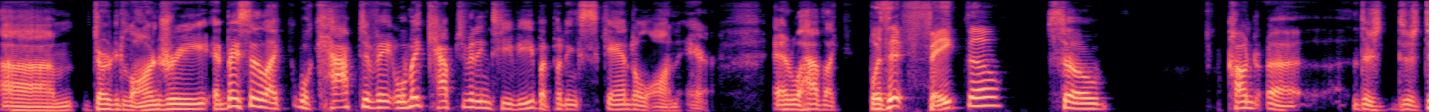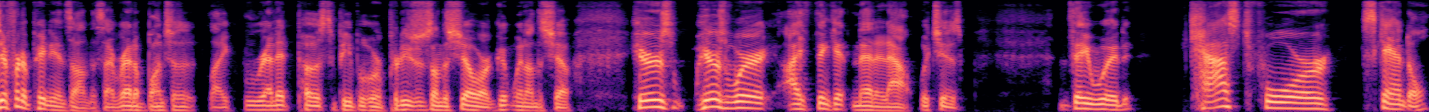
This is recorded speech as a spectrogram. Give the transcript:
um, dirty laundry, and basically like we'll captivate, we'll make captivating TV by putting scandal on air. And we'll have like, Was it fake though? so con- uh, there's there's different opinions on this. I read a bunch of like Reddit posts of people who are producers on the show or went on the show. Here's here's where I think it netted out, which is they would cast for scandal.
